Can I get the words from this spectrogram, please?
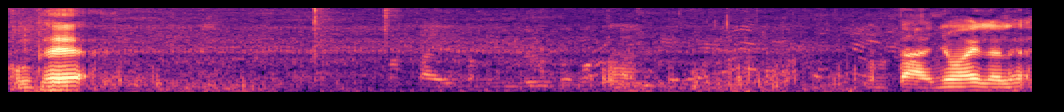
ของแท้น้ำตาย้อยแล้วแหละ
